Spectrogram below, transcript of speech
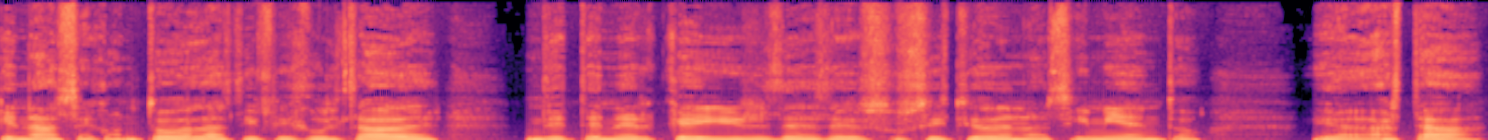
que nace con todas las dificultades de tener que ir desde su sitio de nacimiento hasta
